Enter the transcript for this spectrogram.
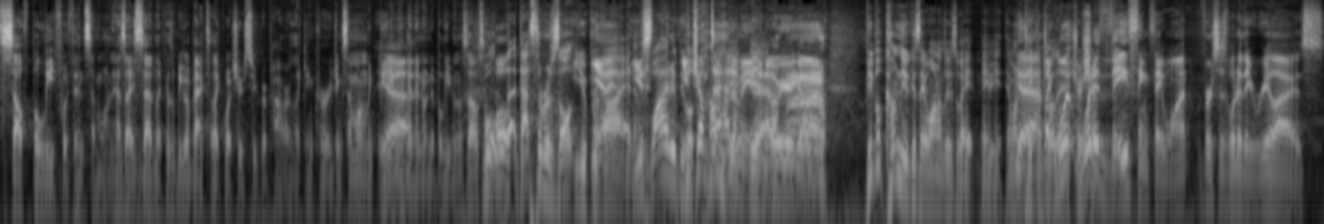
self belief within someone. As I said, mm-hmm. like as we go back to like what's your superpower, like encouraging someone, like being able to get anyone to believe in themselves. Well, Well- th- that's the result you provide. you s- Why do people You jumped come ahead to of you? me. I know where you're going. People come to you because they want to lose weight. Maybe they want to take Like, control like of their what, nutrition. what do they think they want versus what do they realize?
